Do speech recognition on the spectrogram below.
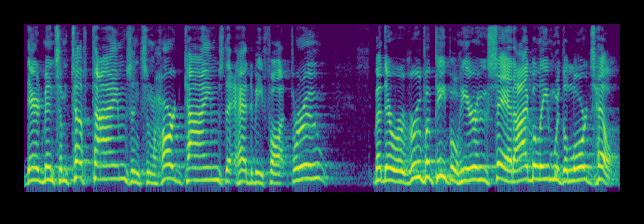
There had been some tough times and some hard times that had to be fought through, but there were a group of people here who said, I believe with the Lord's help,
